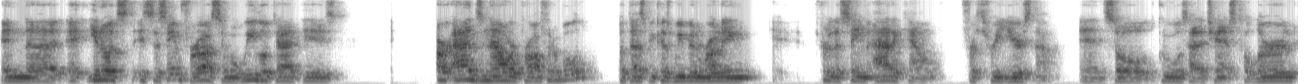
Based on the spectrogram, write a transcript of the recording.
And uh, eh, you know, it's it's the same for us. And what we look at is our ads now are profitable, but that's because we've been running through the same ad account for three years now. And so Google's had a chance to learn.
